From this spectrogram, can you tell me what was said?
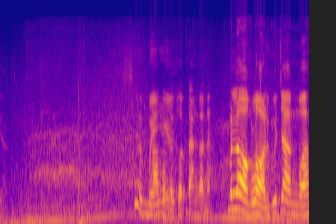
อะเชี่ยเหม็พางผมไปกดตังค์ก่อนนะ มันหลอกหลอนกูจังวะ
